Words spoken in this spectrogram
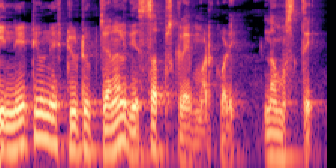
ಈ ನೇಟಿವ್ ನೆಸ್ಟ್ ಯೂಟ್ಯೂಬ್ ಚಾನಲ್ಗೆ ಸಬ್ಸ್ಕ್ರೈಬ್ ಮಾಡ್ಕೊಳ್ಳಿ. ನಮಸ್ತೆ.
